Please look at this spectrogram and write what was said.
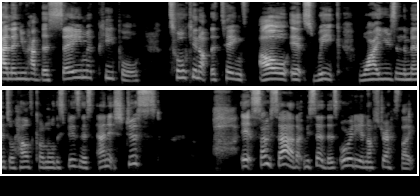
And then you have the same people talking up the things. Oh, it's weak. Why using the mental health on all this business? And it's just, it's so sad. Like we said, there's already enough stress. Like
